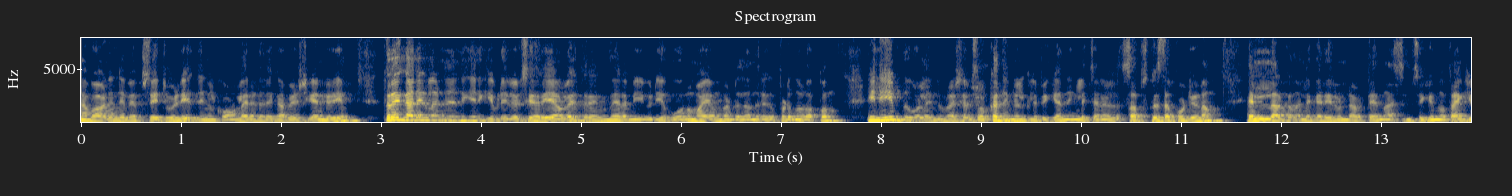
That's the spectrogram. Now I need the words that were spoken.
നബാർഡിന്റെ വെബ്സൈറ്റ് വഴി നിങ്ങൾക്ക് ഓൺലൈനായിട്ട് ഇതിലേക്ക് അപേക്ഷിക്കാൻ കഴിയും. ഇത്രയും കാര്യങ്ങളാണ് എനിക്ക് വീഡിയോ ഷെയർ ചെയ്യാനുള്ളത്. ഇത്രയും നേരം ഈ വീഡിയോ പൂർണമായും കണ്ട് നന്ദി രേഖപ്പെടുന്നതോടൊപ്പം ഇനിയും ഇതുപോലെ ഇൻഫർമേഷൻസ് ഒക്കെ നിങ്ങൾക്ക് ലഭിക്കാൻ നിങ്ങൾ ചാനൽ സബ്സ്ക്രൈബ് സപ്പോർട്ട് ചെയ്യണം. എല്ലാവർക്കും നല്ല കരിയർ ഉണ്ടാവട്ടെ എന്ന് ആശംസിക്കുന്നു. താങ്ക്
